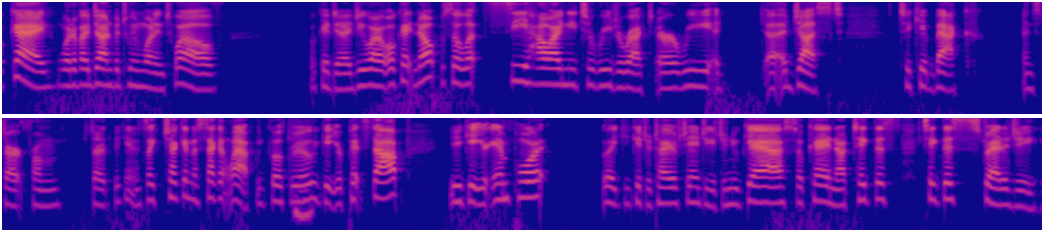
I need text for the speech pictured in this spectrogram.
okay, what have I done between one and 12? Okay, did I do what? I, okay, nope. So let's see how I need to redirect or readjust to get back and start from start at the beginning. It's like checking a second lap. You go through, mm-hmm. you get your pit stop, you get your input, like you get your tires changed, you get your new gas. Okay, now take this take this strategy.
